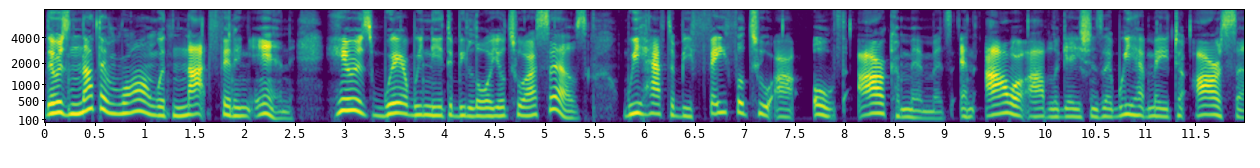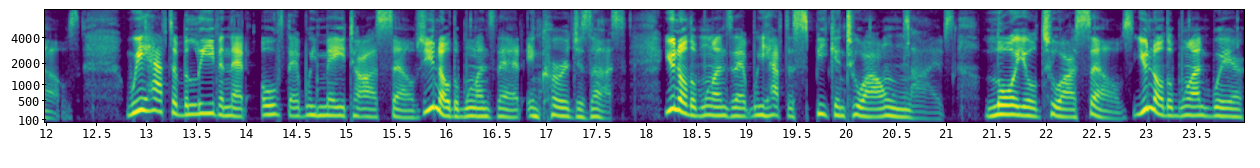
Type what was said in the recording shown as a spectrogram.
There is nothing wrong with not fitting in. Here is where we need to be loyal to ourselves. We have to be faithful to our oath, our commitments, and our obligations that we have made to ourselves. We have to believe in that oath that we made to ourselves. You know, the ones that encourages us. You know, the ones that we have to speak into our own lives, loyal to ourselves. You know, the one where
